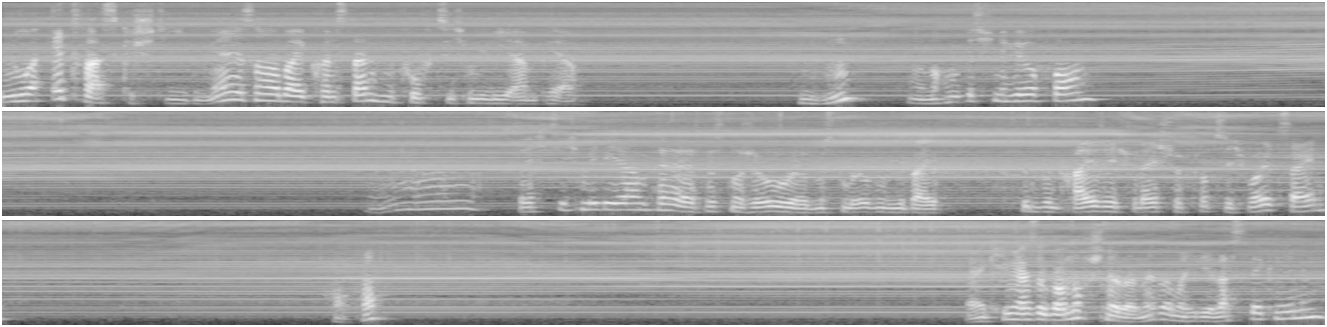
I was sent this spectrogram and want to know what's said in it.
Nur etwas gestiegen. Ne? Jetzt sind wir bei konstanten 50 Milliampere. Mhm. Noch ein bisschen höher fahren. 60 Milliampere. Jetzt müssen wir schon, müssen wir irgendwie bei 35, vielleicht schon 40 Volt sein. Aha. Dann kriegen wir sogar noch schneller, ne? wenn wir hier die Last wegnehmen.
